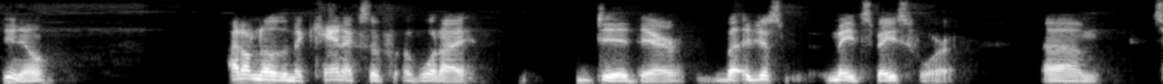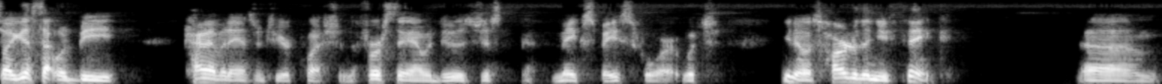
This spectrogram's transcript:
you know, I don't know the mechanics of, of what I did there, but it just made space for it. Um, so I guess that would be kind of an answer to your question. The first thing I would do is just make space for it, which you know is harder than you think. Um,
